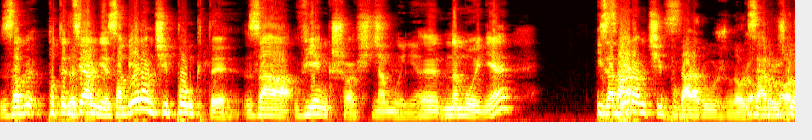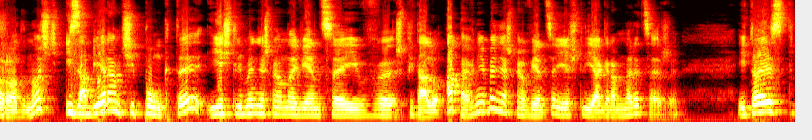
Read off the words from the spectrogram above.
zabi- potencjalnie zabieram ci punkty za większość Na młynie. e, na młynie i zabieram ci pu- za różnorodność. za różnorodność i zabieram ci punkty, jeśli będziesz miał najwięcej w szpitalu, a pewnie będziesz miał więcej, jeśli ja gram na rycerzy. I to jest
